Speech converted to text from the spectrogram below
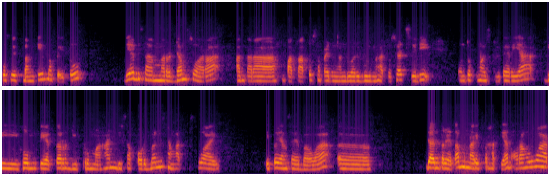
Puslit Bangkim waktu itu, dia bisa meredam suara antara 400 sampai dengan 2500 Hz. Jadi untuk noise kriteria di home theater, di perumahan, di suburban sangat sesuai. Itu yang saya bawa. Eh, dan ternyata menarik perhatian orang luar,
